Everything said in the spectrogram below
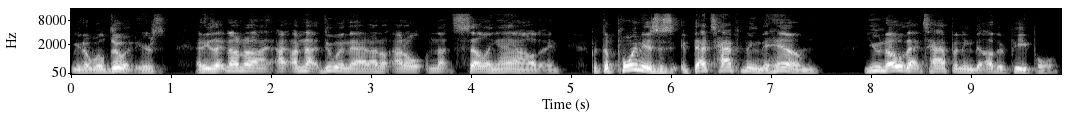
You know, we'll do it. Here's and he's like, no, no, I, I'm not doing that. I don't, I don't, I'm not selling out. And but the point is, is if that's happening to him, you know that's happening to other people.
